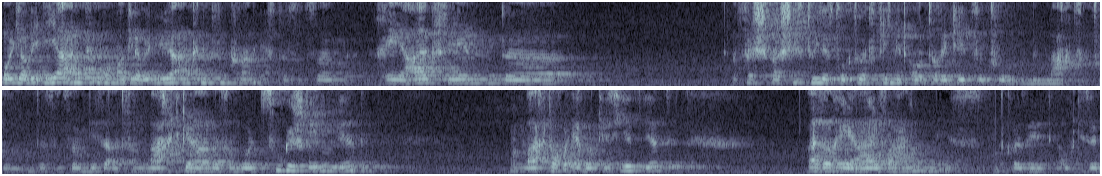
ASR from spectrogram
wo ich glaube eher, wo man glaube eher anknüpfen kann, ist, dass sozusagen real gesehen, der faschistoide Struktur hat viel mit Autorität zu tun und mit Macht zu tun. Und dass sozusagen diese Art von Machtgehabe sowohl zugeschrieben wird und Macht auch erotisiert wird, als auch real vorhanden ist. Und quasi auch diese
